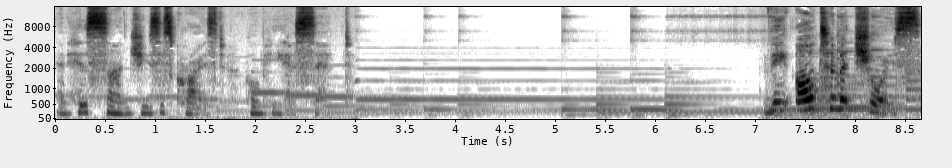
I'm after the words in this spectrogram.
and his Son, Jesus Christ, whom he has sent. The ultimate choice.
